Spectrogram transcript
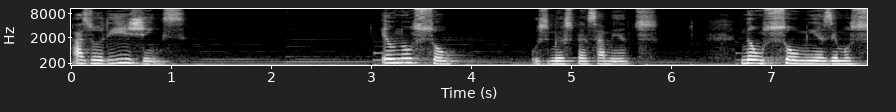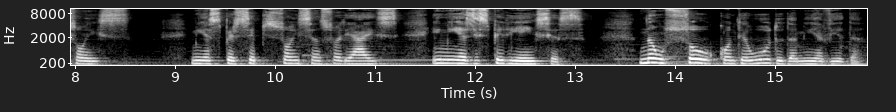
às origens eu não sou os meus pensamentos, não sou minhas emoções, minhas percepções sensoriais e minhas experiências. Não sou o conteúdo da minha vida,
